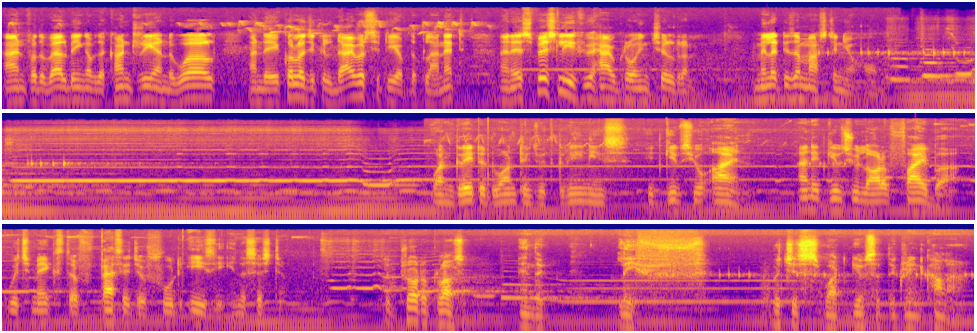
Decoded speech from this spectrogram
and for the well-being of the country and the world and the ecological diversity of the planet. And especially if you have growing children, millet is a must in your home. One great advantage with green is it gives you iron and it gives you a lot of fiber which makes the passage of food easy in the system. The protoplasm in the leaf which is what gives it the green color,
